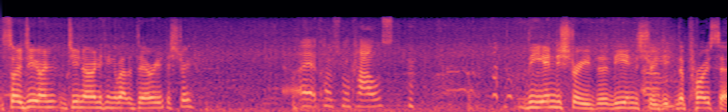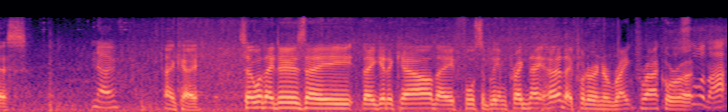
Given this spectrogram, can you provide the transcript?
So do you do you know anything about the dairy industry? Uh, it comes from cows. The industry, the, the industry, the, the process. No. Okay. So what they do is they they get a cow, they forcibly impregnate her, they put her in a rape rack or I a saw that.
